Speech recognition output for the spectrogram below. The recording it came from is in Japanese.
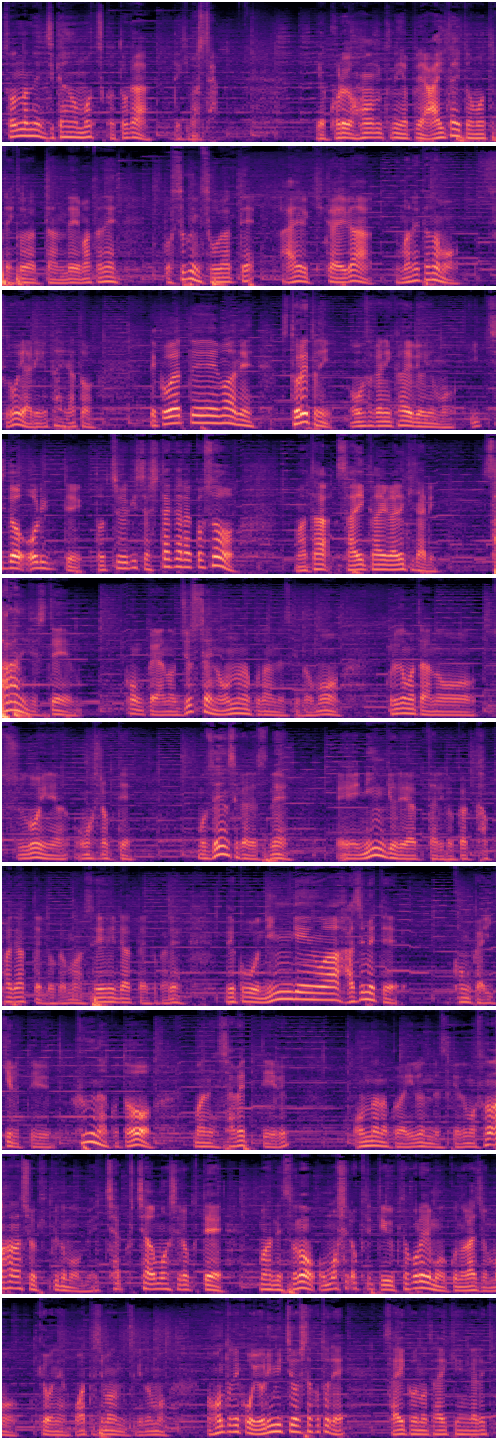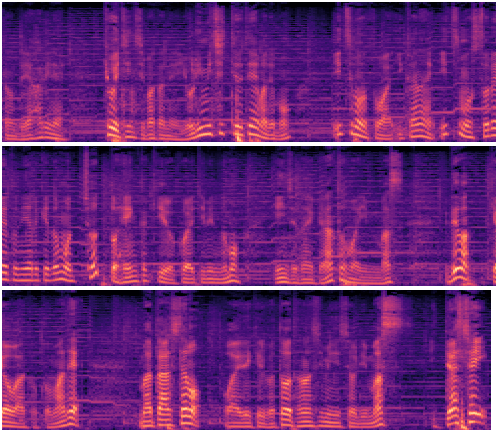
そんなね、時間を持つことができました。いや、これが本当にやっぱり会いたいと思ってた人だったんで、またね、こうすぐにそうやって会える機会が生まれたのも、すごいありがたいなと。で、こうやって、まあね、ストレートに大阪に帰るよりも、一度降りて途中下車したからこそ、また再会ができたり、さらにですね、今回あの、10歳の女の子なんですけども、これがまたあの、すごいね、面白くて、もう前世がですね、えー、人魚であったりとか、カッパであったりとか、まあ精霊であったりとかで、で、こう人間は初めて今回生きるっていう風なことを、まあね、喋っている女の子がいるんですけども、その話を聞くのもめちゃくちゃ面白くて、まあね、その面白くてっていうところでもこのラジオも今日ね、終わってしまうんですけども、本当にこう寄り道をしたことで最高の体験ができたので、やはりね、今日一日またね、寄り道っていうテーマでも、いつもとはいかない、いつもストレートにやるけども、ちょっと変化球を加えてみるのもいいんじゃないかなと思います。では、今日はここまで。また明日もお会いできることを楽しみにしております。いってらっしゃい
